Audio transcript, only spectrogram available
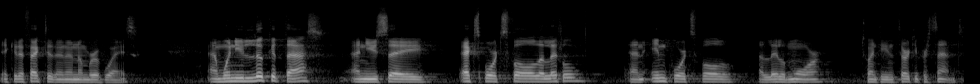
it could affect it in a number of ways. And when you look at that and you say exports fall a little and imports fall a little more, 20 and 30 percent,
